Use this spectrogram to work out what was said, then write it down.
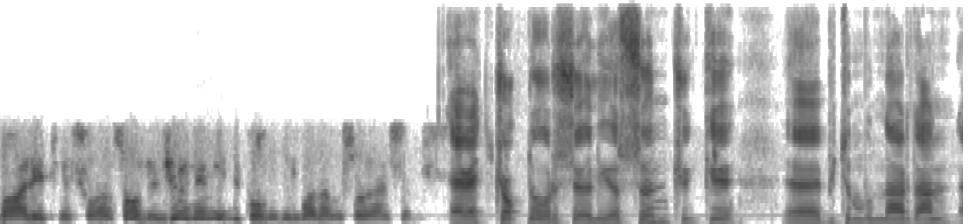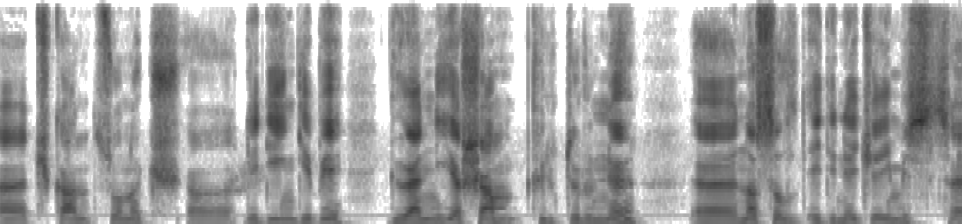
mal etmesi falan son derece önemli bir konudur bana mı sorarsanız. Evet çok doğru söylüyorsun çünkü e, bütün bunlardan e, çıkan sonuç e, dediğin gibi güvenli yaşam kültürünü e, nasıl edineceğimiz e,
